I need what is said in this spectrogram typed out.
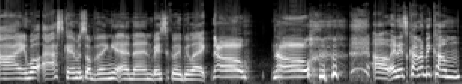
I will ask him something and then basically be like, no, no. um, and it's kind of become,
